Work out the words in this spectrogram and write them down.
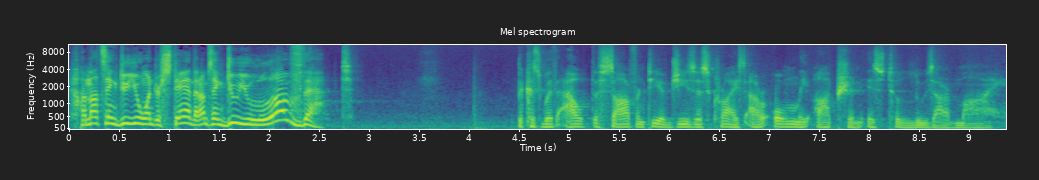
I'm not saying, do you understand that? I'm saying, do you love that? Because without the sovereignty of Jesus Christ, our only option is to lose our mind.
